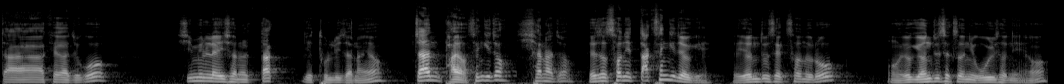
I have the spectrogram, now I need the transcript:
딱 해가지고 시뮬레이션을 딱 이제 돌리잖아요. 짠 봐요 생기죠? 희한하죠. 그래서 선이 딱 생기죠 여기 연두색 선으로 어, 여기 연두색 선이 5일선이에요.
